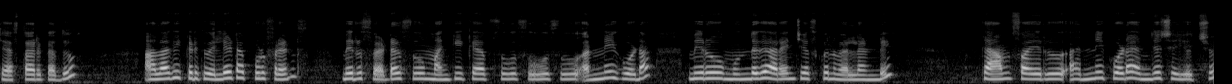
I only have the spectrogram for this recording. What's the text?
చేస్తారు కదూ? అలాగే ఇక్కడికి వెళ్ళేటప్పుడు ఫ్రెండ్స్ మీరు స్వెటర్స్ మంకీ క్యాప్స్ షూస్ అన్నీ కూడా మీరు ముందుగా అరేంజ్ చేసుకుని వెళ్ళండి. క్యాంప్ ఫైర్ అన్నీ కూడా ఎంజాయ్ చేయొచ్చు.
